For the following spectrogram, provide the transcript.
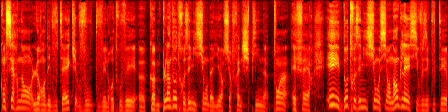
Concernant le rendez-vous tech, vous pouvez le retrouver comme plein d'autres émissions d'ailleurs sur frenchpin.fr et d'autres émissions aussi en anglais. Si vous écoutez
